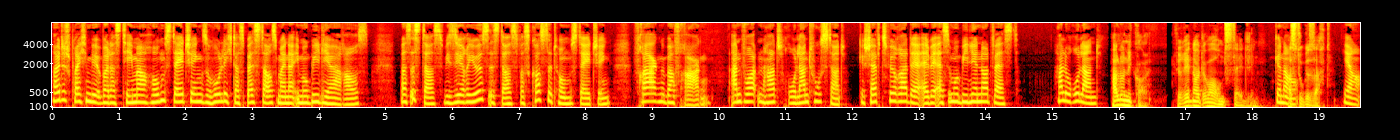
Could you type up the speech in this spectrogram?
Heute sprechen wir über das Thema Homestaging, so hole ich das Beste aus meiner Immobilie heraus. Was ist das? Wie seriös ist das? Was kostet Homestaging? Fragen über Fragen. Antworten hat Roland Hustert, Geschäftsführer der LBS Immobilien Nordwest. Hallo Roland. Hallo Nicole. Wir reden heute über Homestaging. Genau. Hast du gesagt? Ja.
